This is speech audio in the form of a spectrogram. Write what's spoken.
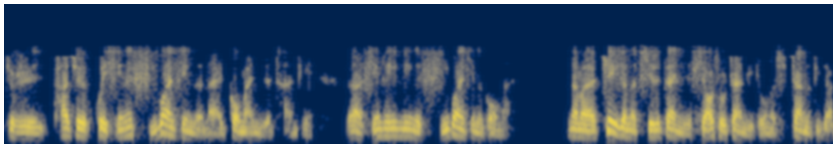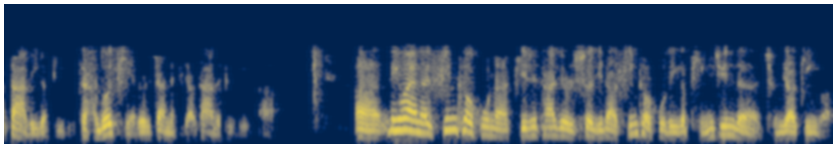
就是他是会形成习惯性的来购买你的产品。呃，形成一定的习惯性的购买，那么这个呢，其实在你的销售占比中呢，是占的比较大的一个比例，在很多企业都是占的比较大的比例啊。呃，另外呢，新客户呢，其实它就是涉及到新客户的一个平均的成交金额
